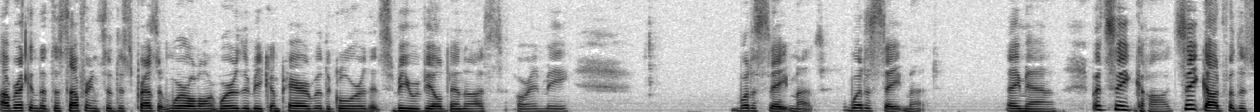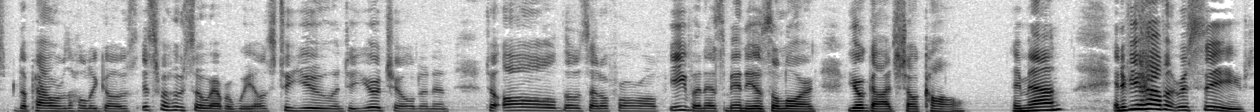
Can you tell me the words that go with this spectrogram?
I reckon that the sufferings of this present world aren't worthy to be compared with the glory that's to be revealed in us or in me. What a statement. What a statement. Amen. But seek God. Seek God for the power of the Holy Ghost. It's for whosoever will. It's to you and to your children and to all those that are far off, even as many as the Lord your God shall call. Amen. And if you haven't received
